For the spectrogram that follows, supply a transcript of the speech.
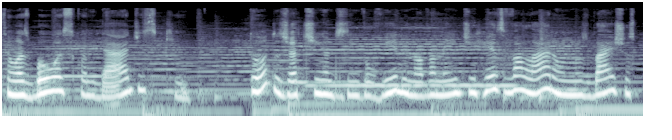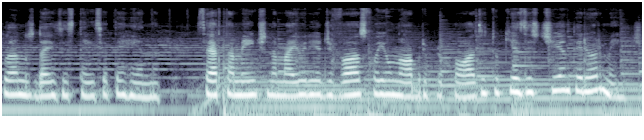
São as boas qualidades que todos já tinham desenvolvido e novamente resvalaram nos baixos planos da existência terrena. Certamente na maioria de vós foi um nobre propósito que existia anteriormente.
